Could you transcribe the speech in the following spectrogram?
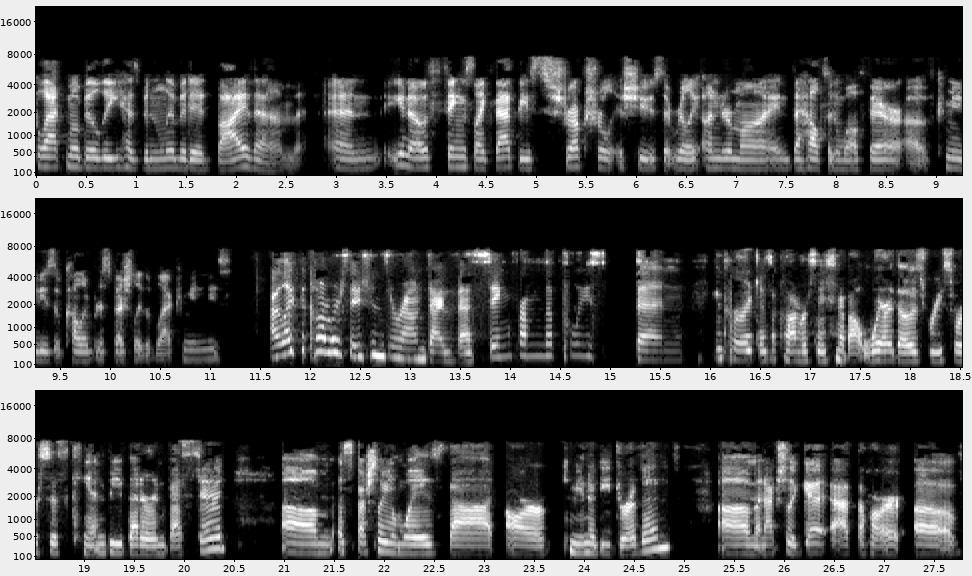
black mobility has been limited by them. And you know things like that these structural issues that really undermine the health and welfare of communities of color but especially the black communities. I like the conversations around divesting from the police then encourages a conversation about where those resources can be better invested. um, especially in ways that are community driven um, and actually get at the heart of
